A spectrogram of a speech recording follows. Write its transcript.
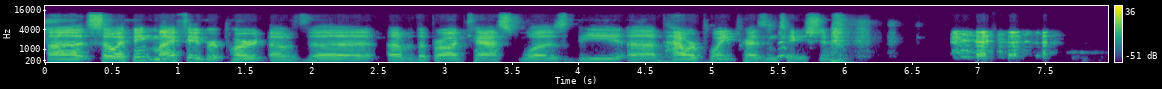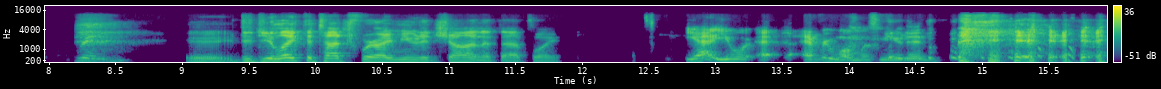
Uh, so I think my favorite part of the of the broadcast was the uh, PowerPoint presentation. Uh, Did you like the touch where I muted Sean at that point? Yeah, you were. Everyone was muted.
